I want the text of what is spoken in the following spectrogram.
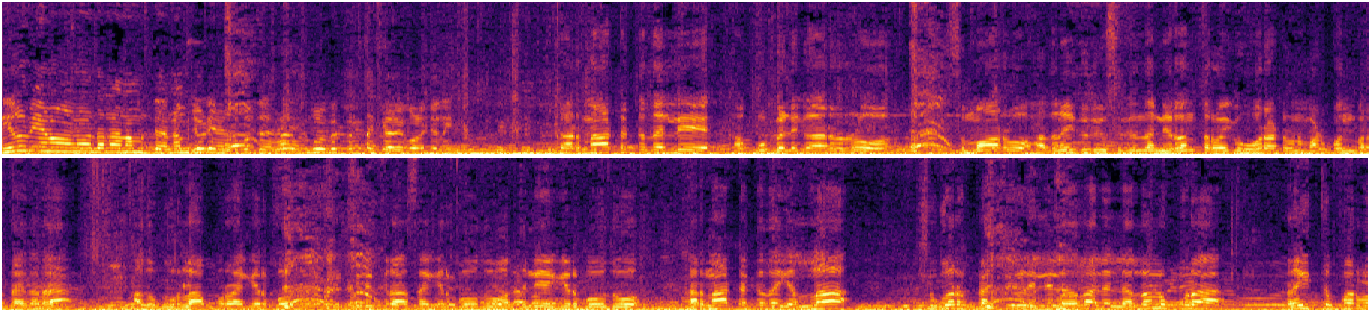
ನಿಲುವು ಏನು ಅನ್ನೋದನ್ನ ನಮ್ಮ ನಮ್ಮ ಜೋಡಿ ಹಂಚ್ಕೊಳ್ಬೇಕಂತ ಕೇಳಿಕೊಳ್ತೀನಿ ಕರ್ನಾಟಕದಲ್ಲಿ ಕಬ್ಬು ಬೆಳೆಗಾರರು ಸುಮಾರು ಹದಿನೈದು ದಿವಸದಿಂದ ನಿರಂತರವಾಗಿ ಹೋರಾಟವನ್ನು ಮಾಡ್ಕೊಂಡು ಬರ್ತಾ ಇದ್ದಾರೆ. ಅದು ಗುರ್ಲಾಪುರ ಆಗಿರ್ಬೋದು ಚಿಕ್ಕಲಿ ಕ್ರಾಸ್ ಆಗಿರ್ಬೋದು ಅಥಣಿ ಆಗಿರ್ಬೋದು ಕರ್ನಾಟಕದ ಎಲ್ಲ ಶುಗರ್ ಫ್ಯಾಕ್ಟ್ರಿಗಳು ಎಲ್ಲೆಲ್ಲ ಅಲ್ಲೆಲ್ಲನೂ ಕೂಡ ರೈತ ಪರ್ವ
